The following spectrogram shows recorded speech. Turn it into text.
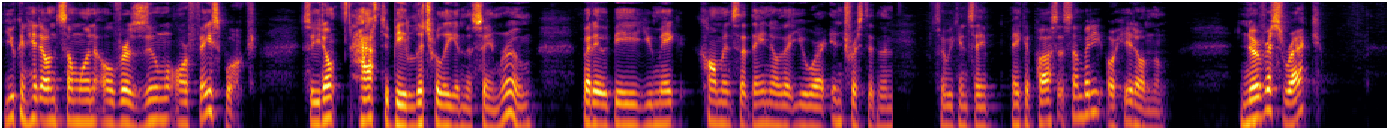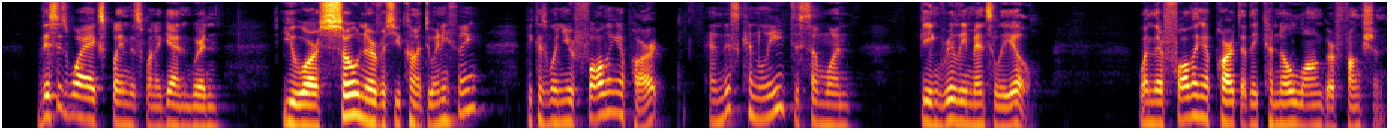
you can hit on someone over Zoom or Facebook. So you don't have to be literally in the same room, but it would be you make comments that they know that you are interested in. So we can say make a pass at somebody or hit on them. Nervous wreck. This is why I explained this one again when you are so nervous you can't do anything because when you're falling apart, and this can lead to someone being really mentally ill, when they're falling apart that they can no longer function.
